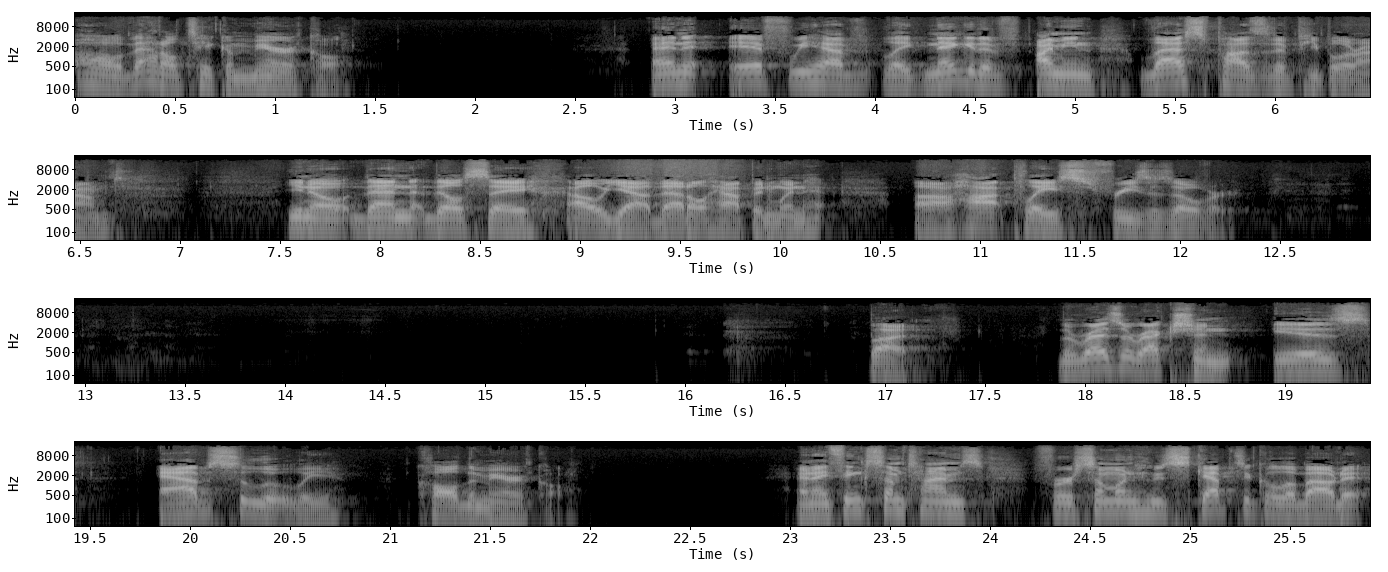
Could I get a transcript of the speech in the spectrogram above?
Oh, that'll take a miracle. And if we have like negative, I mean, less positive people around, you know, then they'll say, Oh, yeah, that'll happen when a hot place freezes over. But the resurrection is absolutely called a miracle. And I think sometimes for someone who's skeptical about it,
